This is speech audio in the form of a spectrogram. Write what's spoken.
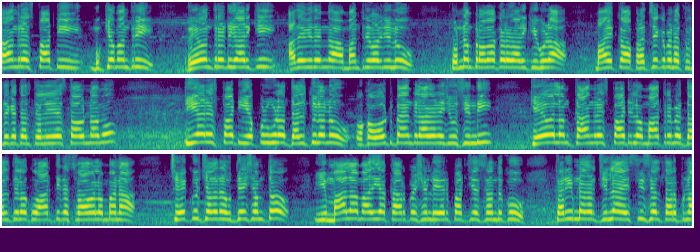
కాంగ్రెస్ పార్టీ ముఖ్యమంత్రి రేవంత్ రెడ్డి గారికి అదేవిధంగా మంత్రివర్యులు పొన్నం ప్రభాకర్ గారికి కూడా మా యొక్క ప్రత్యేకమైన కృతజ్ఞతలు తెలియజేస్తా ఉన్నాము. టీఆర్ఎస్ పార్టీ ఎప్పుడు కూడా దళితులను ఒక ఓటు బ్యాంక్ లాగానే చూసింది. కేవలం కాంగ్రెస్ పార్టీలో మాత్రమే దళితులకు ఆర్థిక స్వావలంబన చేకూర్చాలనే ఉద్దేశంతో ఈ మాలామాదిగా కార్పొరేషన్లు ఏర్పాటు చేసినందుకు కరీంనగర్ జిల్లా ఎస్సీసీఎల్ తరఫున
